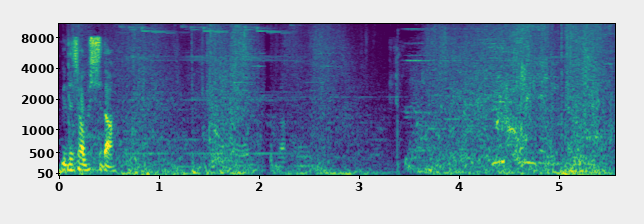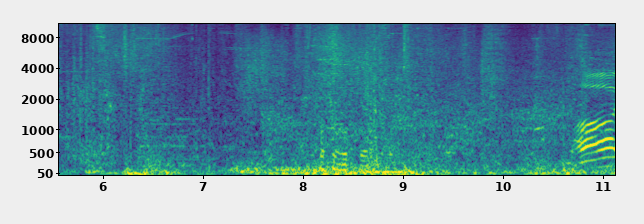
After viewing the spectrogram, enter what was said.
미드 잡읍시다. 나 공. 버텨볼게요. 아.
